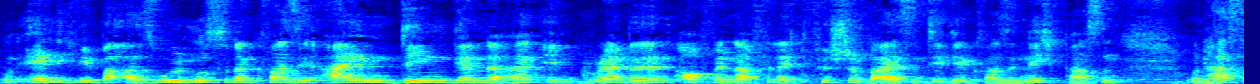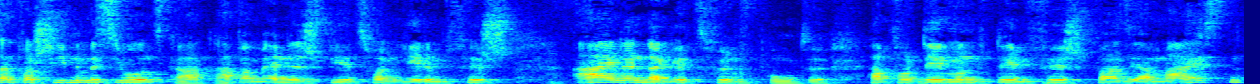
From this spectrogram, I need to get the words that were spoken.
und ähnlich wie bei Azul musst du dann quasi ein Ding dir dann halt eben grabbeln, auch wenn da vielleicht Fische bei sind, die dir quasi nicht passen und hast dann verschiedene Missionskarten. Hab am Ende des Spiels von jedem Fisch einen, dann gibt's fünf Punkte. Hab von dem und dem Fisch quasi am meisten,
